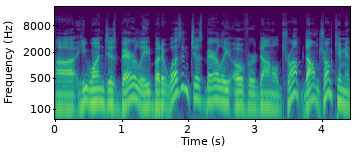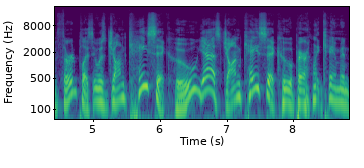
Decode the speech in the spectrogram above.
Uh, he won just barely, but it wasn't just barely over Donald Trump. Donald Trump came in third place. It was John Kasich, who, yes, John Kasich, who apparently came in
